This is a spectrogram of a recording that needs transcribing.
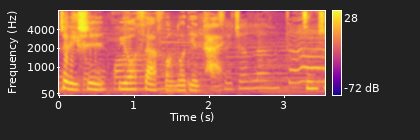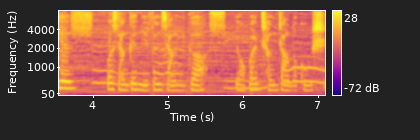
这里是 Yourself 网络电台。今天我想跟你分享一个有关成长的故事。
